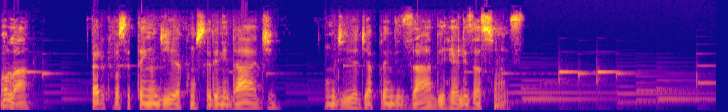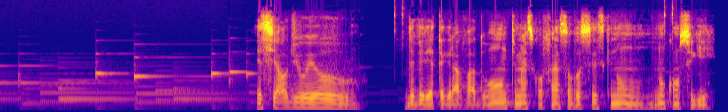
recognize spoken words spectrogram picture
Olá, espero que você tenha um dia com serenidade, um dia de aprendizado e realizações. Esse áudio eu deveria ter gravado ontem, mas confesso a vocês que não, não consegui.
